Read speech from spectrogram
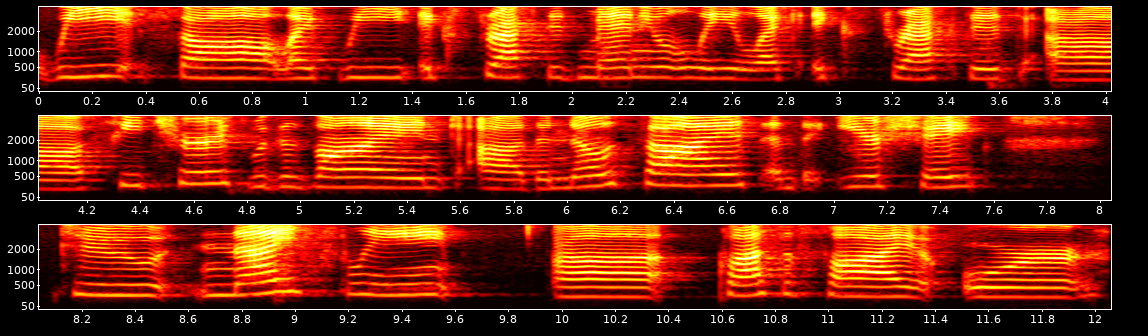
we saw like we extracted manually like extracted uh, features. We designed uh, the nose size and the ear shape to nicely uh, classify or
